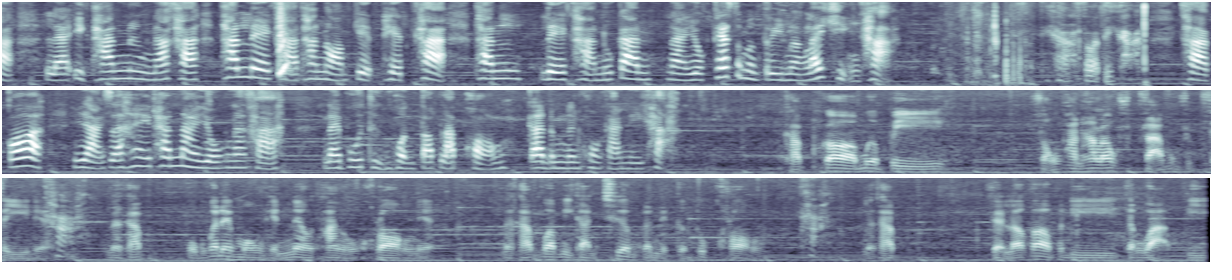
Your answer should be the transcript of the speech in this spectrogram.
ค่ะ และอีกท่านหนึ่งนะคะ ท่านเลขาถนอมเกตเพชรค่ะ ท่านเลขานุการนายกเทศมนตรีเมืองไร่ขิงค่ะสวัสดีค่ะ สวัสดีค่ะค่ะ ก็อยากจะให้ท่านนายกนะคะได้พูดถึงผลตอบรับของการดำเนินโครงการนี้ค่ะ ครับก็เมื่อปี 2563-64เนี่ยค่ะนะครับผมก็ได้มองเห็นแนวทางของคลองเนี่ยนะครับว่ามีการเชื่อมกันในเกือบทุกคลองค่ะนะครับ เสร็จแล้วก็พอดีจังหวะปี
